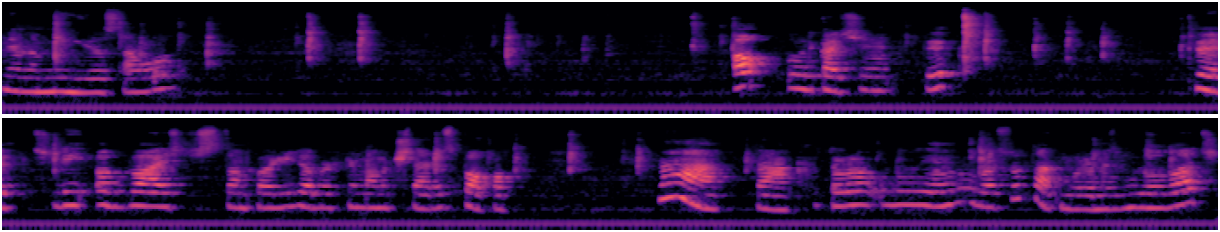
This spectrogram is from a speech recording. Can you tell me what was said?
Ile nam mini zostało? O, czekajcie. Pyk. Pyk, czyli od 20 stąd chodzi. Dobra, czyli mamy 4, spoko. No, tak, to budujemy po prostu tak, możemy zbudować.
